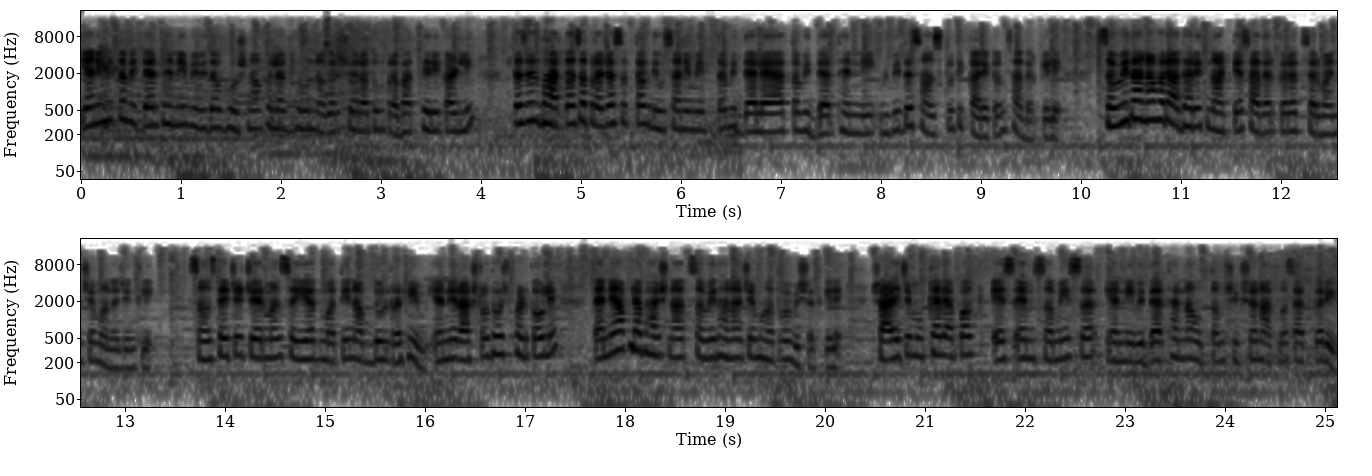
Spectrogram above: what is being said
यानिमित्त विद्यार्थ्यांनी विविध घोषणाफलक घेऊन नगर शहरातून प्रभात फेरी काढली. तसेच भारताचा प्रजासत्ताक दिवसानिमित्त विद्यालयात विद्यार्थ्यांनी विविध सांस्कृतिक कार्यक्रम सादर केले. संविधानावर आधारित नाट्य सादर करत सर्वांचे मन जिंकली. संस्थेचे चेअरमन सय्यद मतीन अब्दुल रहीम यांनी राष्ट्रध्वज फडकवले. त्यांनी आपल्या भाषणात संविधानाचे महत्त्व विशद केले. शाळेचे मुख्याध्यापक एस एम समी सर यांनी विद्यार्थ्यांना उत्तम शिक्षण आत्मसात करीत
